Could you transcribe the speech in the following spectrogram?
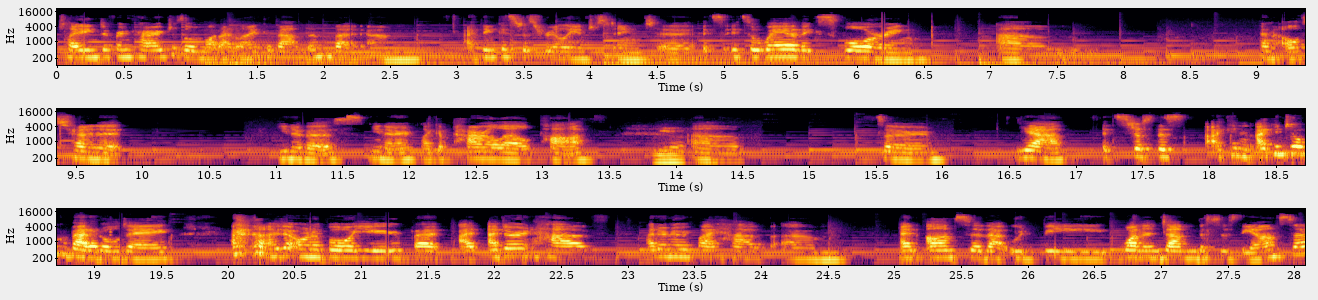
playing different characters or what I like about them, but um, I think it's just really interesting to. It's it's a way of exploring um, an alternate universe, you know, like a parallel path. Yeah. Um, so, yeah, it's just this. I can I can talk about it all day. I don't want to bore you, but I, I don't have. I don't know if I have um, an answer that would be one and done. This is the answer.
